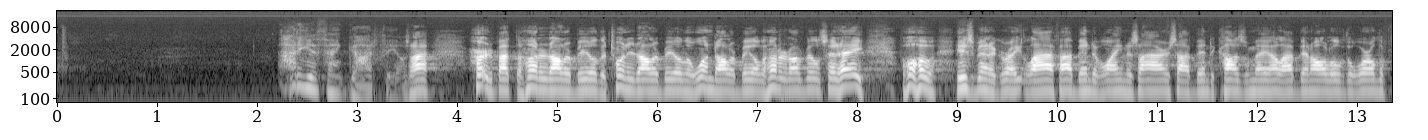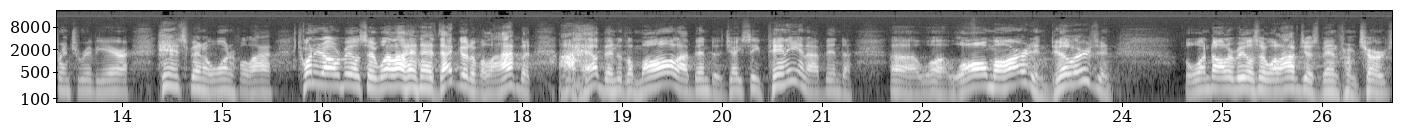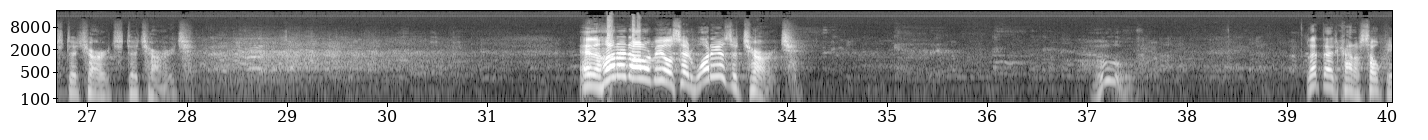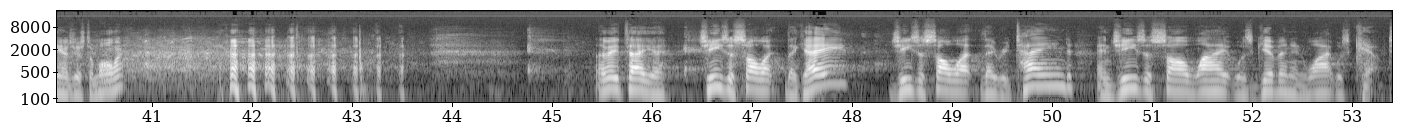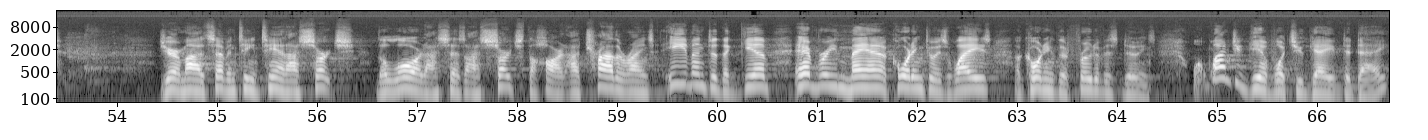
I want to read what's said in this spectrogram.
How do you think God feels? I, heard about the $100 bill, the $20 bill, the $1 bill, the $100 bill, said, Hey, boy, it's been a great life. I've been to Buenos Aires, I've been to Cozumel, I've been all over the world, the French Riviera. It's been a wonderful life. $20 bill said, Well, I hadn't had that good of a life, but I have been to the mall, I've been to J.C. Penney, and I've been to uh, Walmart and Dillard's. And the $1 bill said, Well, I've just been from church to church to church. And the $100 bill said, What is a church? Ooh. Let that kind of soak in just a moment. Let me tell you, Jesus saw what they gave, Jesus saw what they retained, and Jesus saw why it was given and why it was kept. Jeremiah 17:10, I search the Lord, I says, I search the heart, I try the reins, even to the give every man according to his ways, according to the fruit of his doings. Well, why did you give what you gave today?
